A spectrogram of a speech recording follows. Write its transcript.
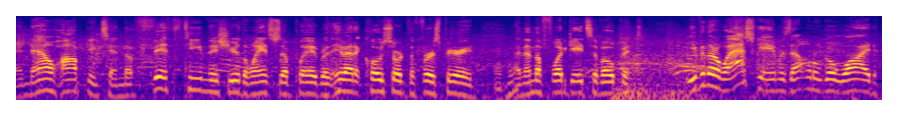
and now Hopkinton, the fifth team this year the Lancers have played where they've had it close toward the first period, mm-hmm. and then the floodgates have opened. Even their last game, as that one will go wide,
